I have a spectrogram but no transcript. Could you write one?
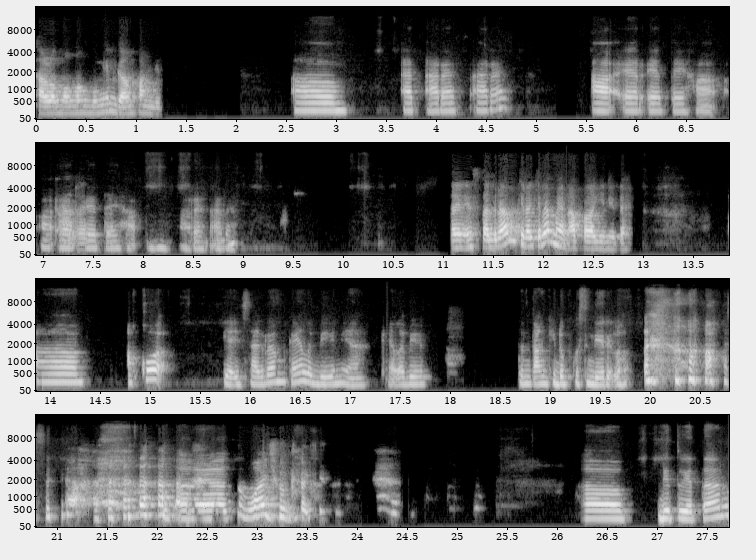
kalau mau ngehubungin gampang gitu. Um, at Ares Ares A R E T H A R E T H hmm, Ares Ares. Dan Instagram kira-kira main apa lagi nih teh? Uh, aku ya Instagram kayak lebih ini ya, kayak lebih tentang hidupku sendiri loh. Semua juga gitu. Uh, di Twitter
